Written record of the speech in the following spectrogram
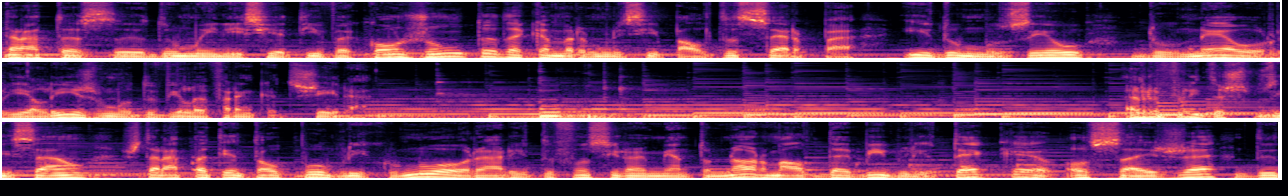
Trata-se de uma iniciativa conjunta da Câmara Municipal de Serpa e do Museu do Neorrealismo de Vila Franca de Xira. A referida exposição estará patente ao público no horário de funcionamento normal da biblioteca, ou seja, de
